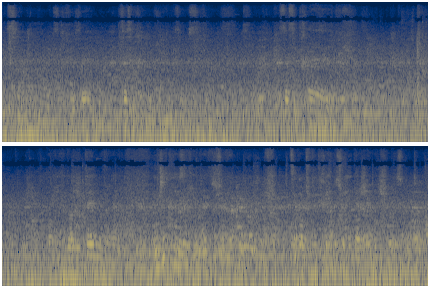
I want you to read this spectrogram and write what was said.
qui. Ça, c'est très connu, ça c'est très. Dans le thème. L'objet c'est quand tu veux créer sur étagère des choses que tu as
